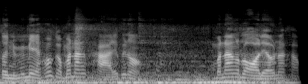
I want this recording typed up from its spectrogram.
ตอนนี้แม่แม่เขากับมานั่งถ่ายพี่น้องมานั่งรอแล้วนะครับ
